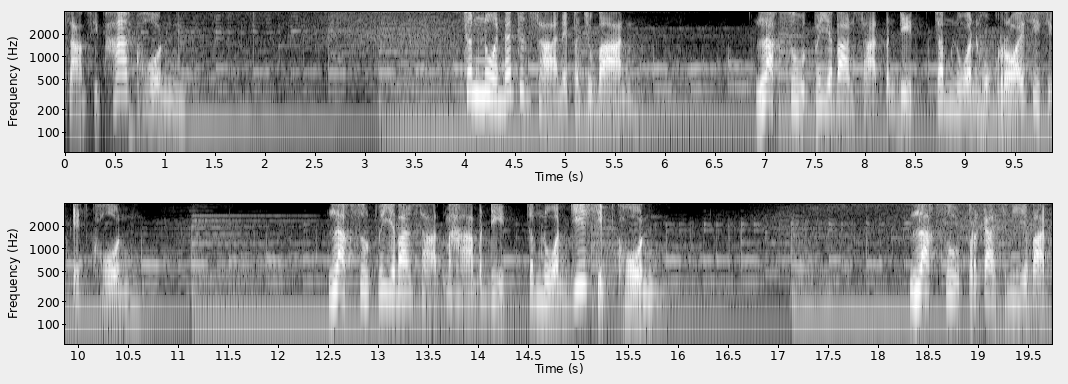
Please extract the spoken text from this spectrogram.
135 คน จำนวนนักศึกษาในปัจจุบัน หลักสูตรพยาบาลศาสตร์บัณฑิตจำนวน 641 คน หลักสูตรพยาบาลศาสตร์มหาบัณฑิตจำนวน 20 คน หลักสูตรประกาศนียบัตร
